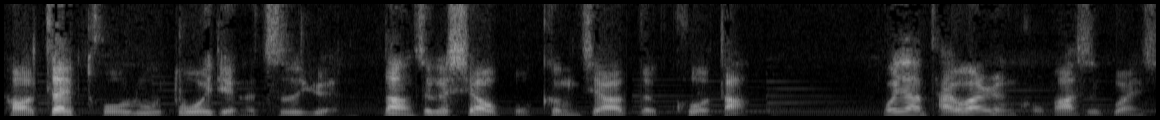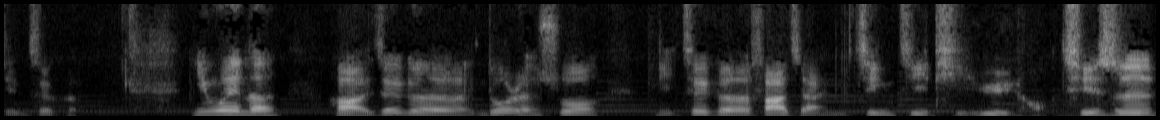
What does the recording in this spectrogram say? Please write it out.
啊，再投入多一点的资源，让这个效果更加的扩大？我想台湾人恐怕是关心这个，因为呢，啊，这个很多人说你这个发展竞技体育哈，其实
